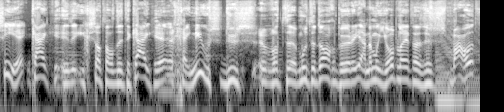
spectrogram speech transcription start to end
Zie je, kijk, ik zat al dit te kijken. Geen nieuws. Dus eh, wat eh, moet er dan gebeuren? Ja, dan moet je opletten. Dus, maar goed.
